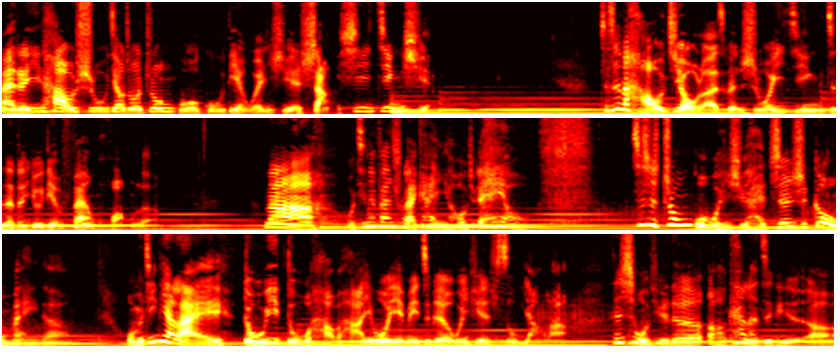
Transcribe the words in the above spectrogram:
买了一套书，叫做《中国古典文学赏析精选》。这真的好久了，这本书我已经真的都有点泛黄了。那我今天翻出来看以后，就哎呦，这是中国文学，还真是够美的。我们今天来读一读，好不好？因为我也没这个文学素养啦。但是我觉得，呃，看了这个呃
